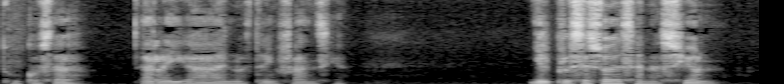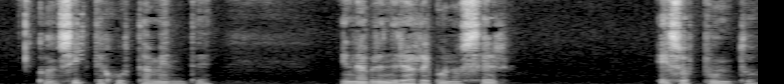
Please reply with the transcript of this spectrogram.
con cosas arraigadas en nuestra infancia. Y el proceso de sanación consiste justamente en aprender a reconocer esos puntos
